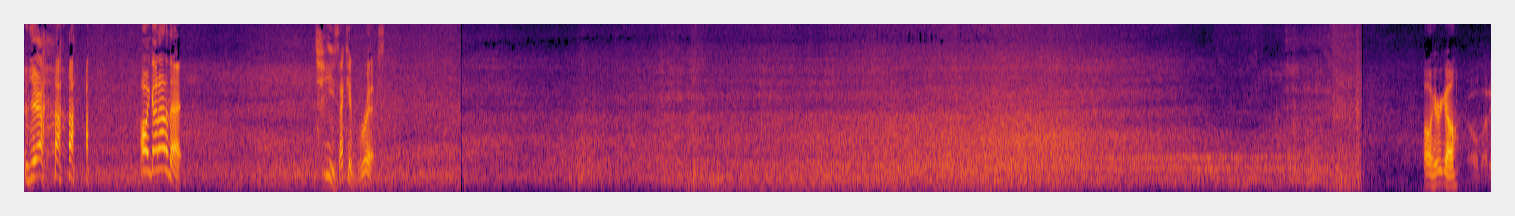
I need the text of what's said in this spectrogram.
friends. Yeah. oh, he got out of that. Jeez, that kid rips. Oh, here we go. Oh, buddy.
